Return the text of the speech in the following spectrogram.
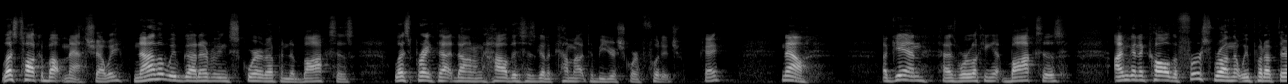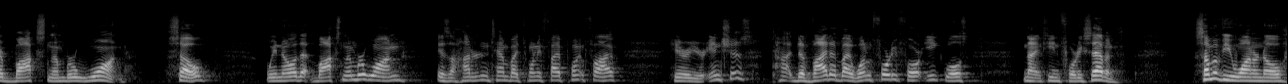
Let's talk about math, shall we? Now that we've got everything squared up into boxes, let's break that down on how this is going to come out to be your square footage, okay? Now, again, as we're looking at boxes, I'm going to call the first run that we put up there box number one. So we know that box number one is 110 by 25.5. Here are your inches. divided by 144 equals 1947. Some of you want to know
